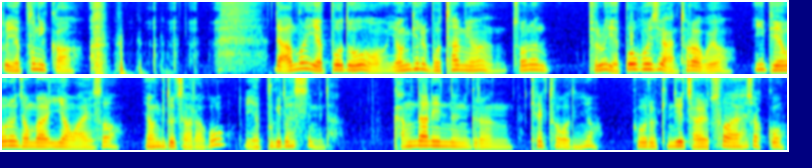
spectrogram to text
또 예쁘니까. 근데 아무리 예뻐도 연기를 못하면 저는 별로 예뻐 보이지 않더라고요. 이 배우는 정말 이 영화에서 연기도 잘하고 예쁘기도 했습니다. 강단 있는 그런 캐릭터거든요. 그거를 굉장히 잘 소화하셨고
